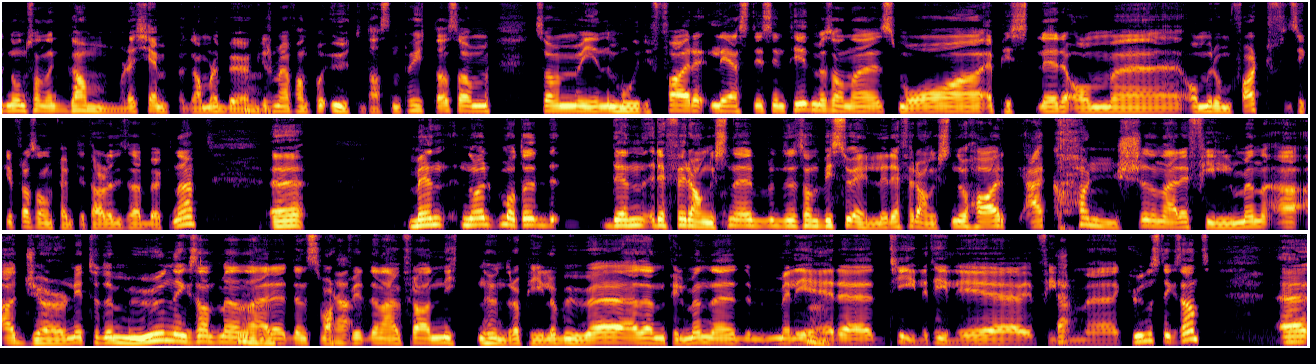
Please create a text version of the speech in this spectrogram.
noen sånne gamle, kjempegamle bøker som jeg fant på utedassen på hytta, som, som min morfar leste i sin tid, med sånne små epistler om, eh, om romfart. Sikkert fra sånn 50-tallet, disse bøkene. Eh, men når på en måte den referansen, den sånn visuelle referansen du har, er kanskje den der filmen A, Journey to the Moon, ikke sant? Med den, der, den svart ja. den er jo fra 1900 og pil og bue, den filmen. eh, Melier, mm. tidlig, tidlig eh, filmkunst, ikke sant? Eh,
